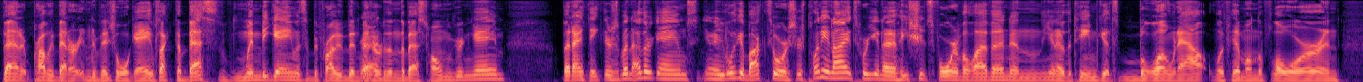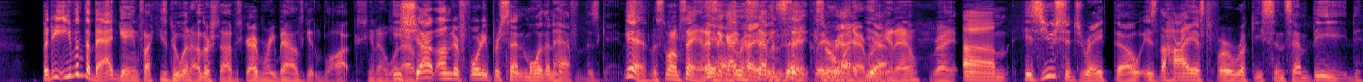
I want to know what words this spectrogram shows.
better, probably better individual games. Like the best Wemby game has probably been better Right. than the best Holmgren game. But I think there's been other games. You know, you look at box scores. There's plenty of nights where you know he shoots four of eleven, and you know the team gets blown out with him on the floor. And but he, even the bad games, like he's doing other stuff. He's grabbing rebounds, getting blocks. You know, He shot under forty percent more than half of his games. Yeah, that's what I'm saying. That's Yeah, a guy who's right, seven six or right, whatever. yeah. You know, right? Um, his usage rate though is the highest for a rookie since Embiid.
